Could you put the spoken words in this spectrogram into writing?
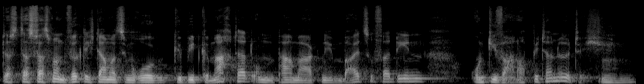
das, das, was man wirklich damals im Ruhrgebiet gemacht hat, um ein paar Mark nebenbei zu verdienen. Und die waren auch bitter nötig. Mhm.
